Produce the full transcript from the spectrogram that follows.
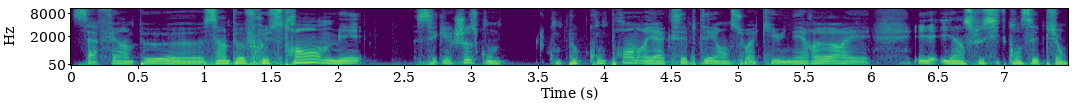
ça fait un peu, euh, c'est un peu frustrant, mais c'est quelque chose qu'on peut comprendre et accepter en soi, qui est une erreur et, un souci de conception.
